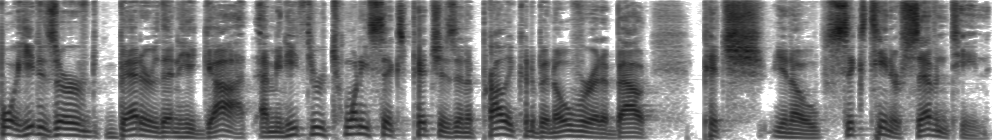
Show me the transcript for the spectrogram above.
boy, he deserved better than he got. I mean, he threw 26 pitches and it probably could have been over at about pitch, you know, 16 or 17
